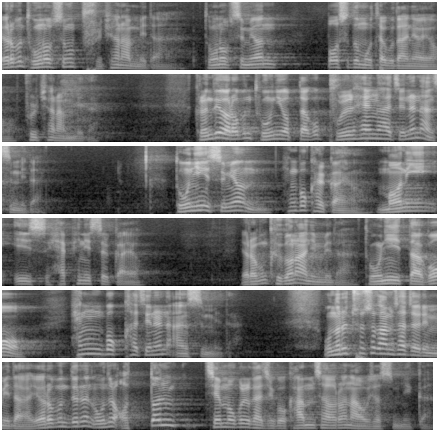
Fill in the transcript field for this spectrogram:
여러분 돈 없으면 불편합니다. 돈 없으면 버스도 못 타고 다녀요. 불편합니다. 그런데 여러분 돈이 없다고 불행하지는 않습니다. 돈이 있으면 행복할까요? Money is happiness일까요? 여러분 그건 아닙니다. 돈이 있다고 행복하지는 않습니다. 오늘은 추수감사절입니다. 여러분들은 오늘 어떤 제목을 가지고 감사하러 나오셨습니까?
